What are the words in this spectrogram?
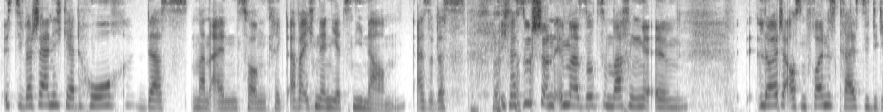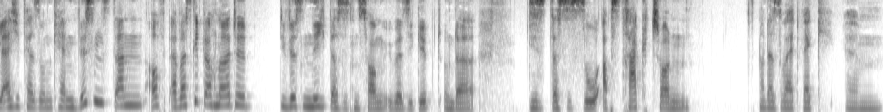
ist die Wahrscheinlichkeit hoch, dass man einen Song kriegt. Aber ich nenne jetzt nie Namen. Also das, ich versuche schon immer so zu machen, ähm, Leute aus dem Freundeskreis, die die gleiche Person kennen, wissen es dann oft, aber es gibt auch Leute, die wissen nicht, dass es einen Song über sie gibt und da, dieses, das ist so abstrakt schon oder so weit weg. Ähm,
